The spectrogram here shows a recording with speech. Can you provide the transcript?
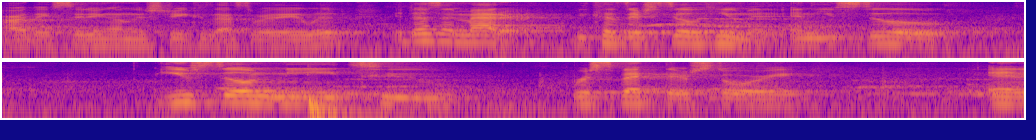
Are they sitting on the street because that's where they live? It doesn't matter because they're still human, and you still you still need to respect their story and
